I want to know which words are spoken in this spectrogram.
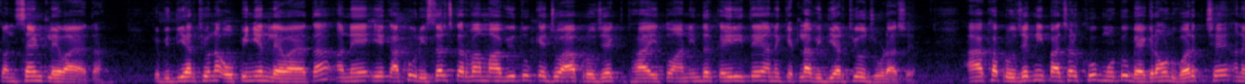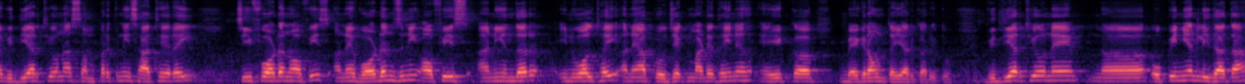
કન્સેન્ટ લેવાયા હતા. કે વિદ્યાર્થીઓના ઓપિનિયન લેવાયા હતા અને એક આખું રિસર્ચ કરવામાં આવ્યું હતું કે જો આ પ્રોજેક્ટ થાય તો આની અંદર કઈ રીતે અને કેટલા વિદ્યાર્થીઓ જોડાશે. આ આખા પ્રોજેક્ટની પાછળ ખૂબ મોટું બેકગ્રાઉન્ડ વર્ક છે અને વિદ્યાર્થીઓના સંપર્કની સાથે રહી ચીફ વોર્ડન ઓફિસ અને વોર્ડન્સની ઓફિસ આની અંદર ઇન્વોલ્વ થઈ અને આ પ્રોજેક્ટ માટે થઈને એક બેકગ્રાઉન્ડ તૈયાર કર્યું હતું. વિદ્યાર્થીઓને ઓપિનિયન લીધા હતા.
